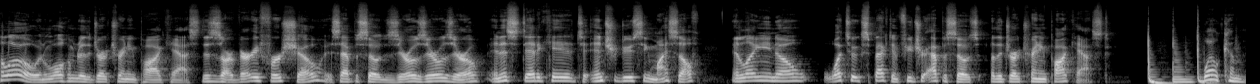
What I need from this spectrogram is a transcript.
Hello, and welcome to the Drug Training Podcast. This is our very first show. It's episode 000, and it's dedicated to introducing myself and letting you know what to expect in future episodes of the Drug Training Podcast. Welcome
